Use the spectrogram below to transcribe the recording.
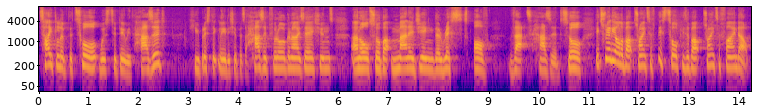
title of the talk was to do with hazard, hubristic leadership as a hazard for organizations, and also about managing the risks of that hazard. So it's really all about trying to, this talk is about trying to find out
